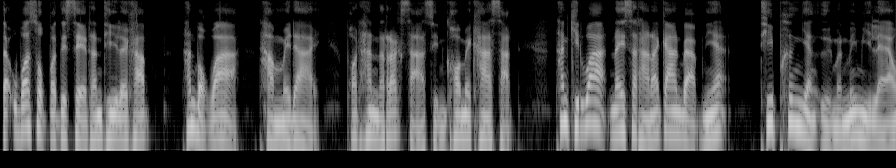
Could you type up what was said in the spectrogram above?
แต่อุบาสกปฏิเสธทันทีเลยครับ ท่านบอกว่าทำไม่ได้ เพราะท่านรักษาศีลข้อไม่ฆ่าสัตว์ ท่านคิดว่าในสถานการณ์แบบนี้ที่พึ่งอย่างอื่นมันไม่มีแล้ว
